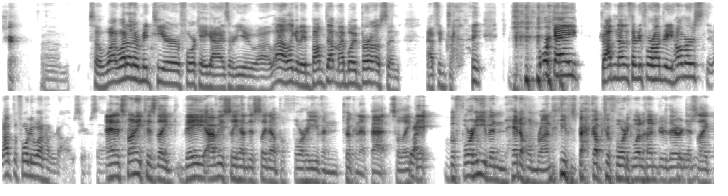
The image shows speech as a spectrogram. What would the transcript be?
sure. Um, so what what other mid tier 4K guys are you? Uh, oh, look at they bumped up my boy Burleson after dropping 4K, dropping down to 3,400 homers, up to $4,100 here. So, and it's funny because like they obviously had this laid out before he even took an at bat. So like right. they before he even hit a home run, he was back up to 4,100. They were just like,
